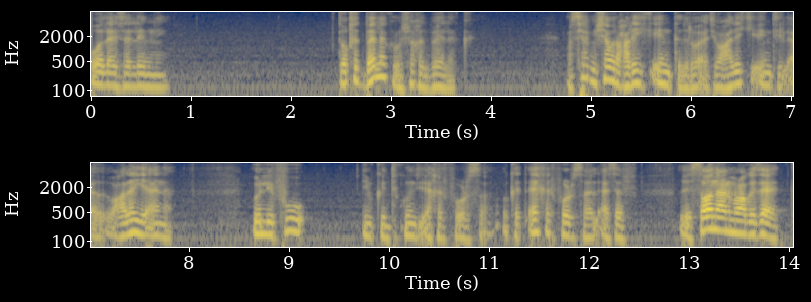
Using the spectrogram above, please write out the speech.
هو اللي هيسلمني أنت واخد بالك ولا مش واخد بالك؟ المسيح بيشاور عليك أنت دلوقتي وعليك أنت وعليا أنا. يقول لي فوق يمكن تكون دي آخر فرصة. وكانت آخر فرصة للأسف لصانع المعجزات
